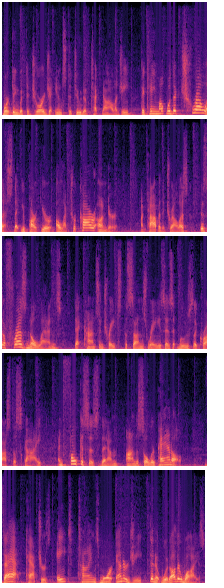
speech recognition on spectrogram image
Working with the Georgia Institute of Technology, they came up with a trellis that you park your electric car under. On top of the trellis is a Fresnel lens that concentrates the sun's rays as it moves across the sky and focuses them on the solar panel. That captures eight times more energy than it would otherwise.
